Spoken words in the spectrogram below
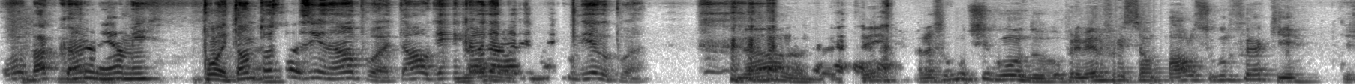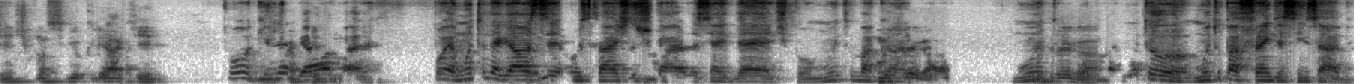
Pô, bacana é. mesmo, hein? Pô, então não tô é. sozinho, não, pô. Então alguém cada área vem comigo, pô. Não, não, tem. Nós fomos o segundo. O primeiro foi em São Paulo, o segundo foi aqui, que a gente conseguiu criar aqui. Pô, que legal, capítulo. cara. Pô, é muito legal esse, o site dos caras, assim, a ideia, tipo, muito bacana. Muito legal. Muito, muito legal. Muito, muito pra frente, assim, sabe?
